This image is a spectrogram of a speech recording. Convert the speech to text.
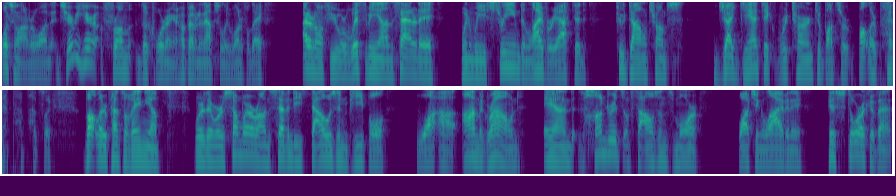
What's going on, everyone? Jeremy here from The Quartering. I hope you're having an absolutely wonderful day. I don't know if you were with me on Saturday when we streamed and live reacted to Donald Trump's gigantic return to Butler, Butler, Butler, Butler, Pennsylvania, where there were somewhere around 70,000 people uh, on the ground and hundreds of thousands more watching live in a historic event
